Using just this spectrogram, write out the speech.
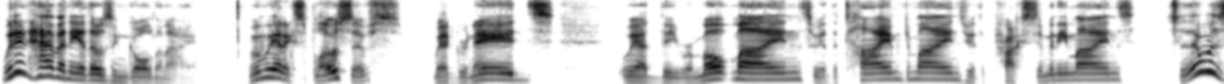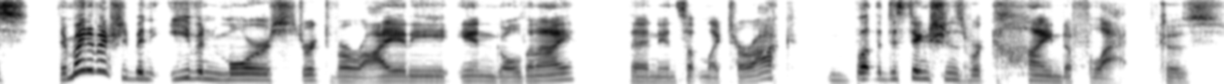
We didn't have any of those in GoldenEye. I mean, we had explosives, we had grenades, we had the remote mines, we had the timed mines, we had the proximity mines. So there was there might have actually been even more strict variety in GoldenEye than in something like Turok, but the distinctions were kind of flat because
